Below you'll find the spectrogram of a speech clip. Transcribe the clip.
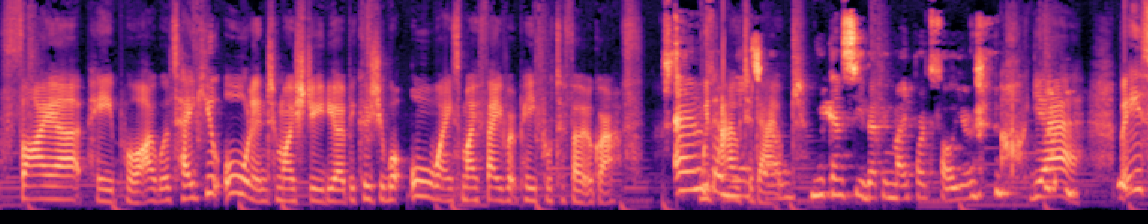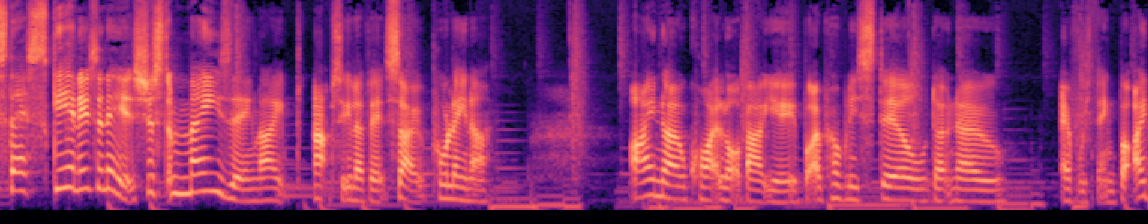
fire people. I will take you all into my studio because you were always my favourite people to photograph. And without a doubt. You can see that in my portfolio. oh, yeah. But it's their skin, isn't it? It's just amazing. Like, absolutely love it. So, Paulina, I know quite a lot about you, but I probably still don't know everything. But I,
